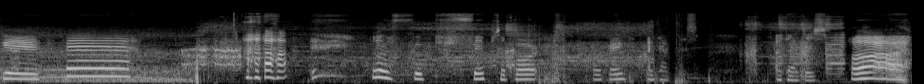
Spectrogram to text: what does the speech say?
game. Little flip, flips apart. Okay, I got this. I got this. Ah!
